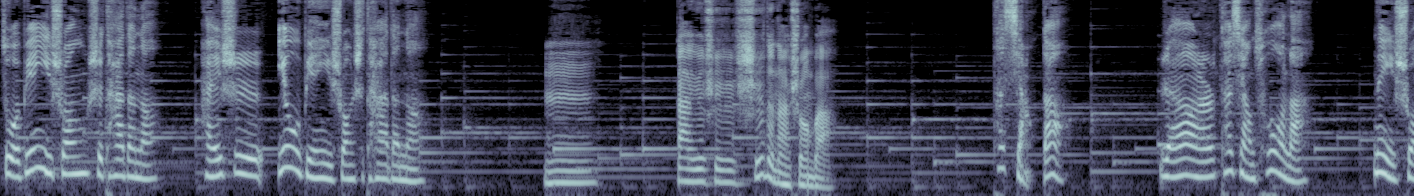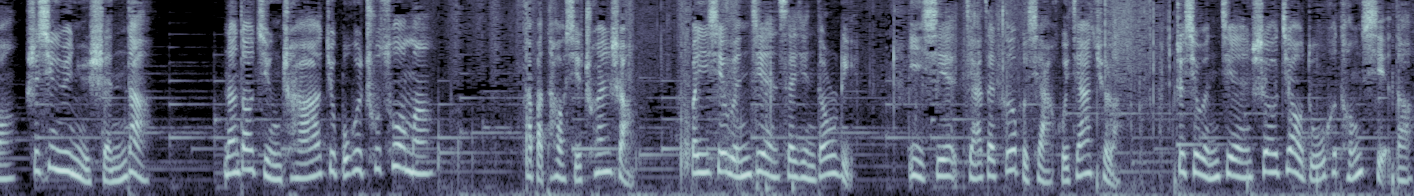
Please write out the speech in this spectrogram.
左边一双是他的呢，还是右边一双是他的呢？嗯，大约是湿的那双吧。他想到，然而他想错了，那双是幸运女神的，难道警察就不会出错吗？他把套鞋穿上，把一些文件塞进兜里，一些夹在胳膊下，回家去了。这些文件是要校读和誊写的。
